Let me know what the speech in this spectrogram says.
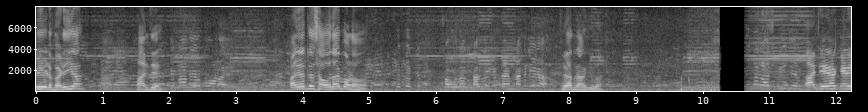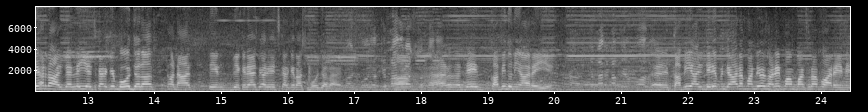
ਭੀੜ ਬੜੀ ਆ ਹਾਂਜੀ ਅਜੇ ਤੇ 100 ਦਾ ਹੀ ਪਾਉਣਾ ਵਾ ਫਿਰ ਲੰਘ ਜੂਗਾ ਅੱਜ ਇਹ ਕਹਿੰਦੇ ਹੜਤਾਲ ਚੱਲ ਰਹੀ ਹੈ ਇਸ ਕਰਕੇ ਬਹੁਤ ਜ਼ਿਆਦਾ ਸਾਡਾ ਤੇਲ ਵਿਕ ਰਿਹਾ ਇਸ ਕਰਕੇ ਇਸ ਕਰਕੇ ਰਸ਼ ਬਹੁਤ ਜ਼ਿਆਦਾ ਹੈ ਹਾਂ ਦੇ ਕਾਫੀ ਦੁਨੀਆ ਆ ਰਹੀ ਹੈ ਅਹ ਕਾਫੀ ਆ ਜਿਹੜੇ ਪੰਜਾਬ ਦਾ ਪਾਉਂਦੇ ਉਹ ਸਾਰੇ 500 ਦਾ ਪਾ ਰਹੇ ਨੇ।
